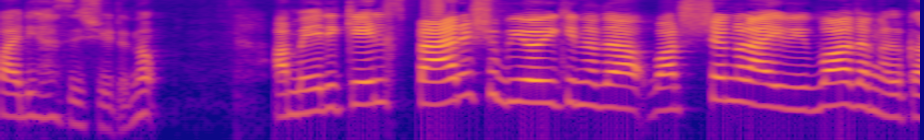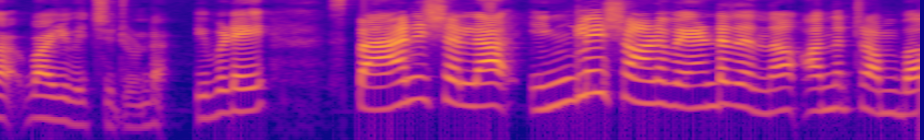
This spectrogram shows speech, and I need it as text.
പരിഹസിച്ചിരുന്നു. അമേരിക്കയിൽ സ്പാനിഷ് ഉപയോഗിക്കുന്നത് വർഷങ്ങളായി വിവാദങ്ങൾക്ക് വഴിവെച്ചിട്ടുണ്ട്. ഇവിടെ സ്പാനിഷ് അല്ല ഇംഗ്ലീഷാണ് വേണ്ടതെന്ന് അന്ന് ട്രംപ്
